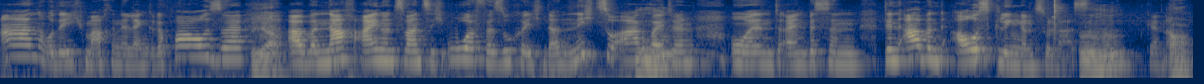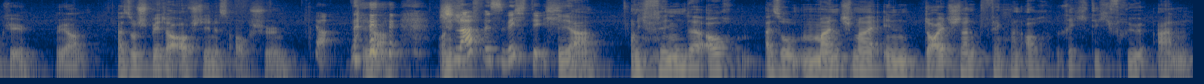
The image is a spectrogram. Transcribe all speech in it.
an oder ich mache eine längere Pause. Ja. Aber nach 21 Uhr versuche ich dann nicht zu arbeiten Mhm. und ein bisschen den Abend ausklingen zu lassen. Mhm. Genau. Ah, okay. Ja. Also später aufstehen ist auch schön. Ja. Ja. Und ich, Schlaf ist wichtig. ja. Und ich finde auch, also manchmal in Deutschland fängt man auch richtig früh an.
